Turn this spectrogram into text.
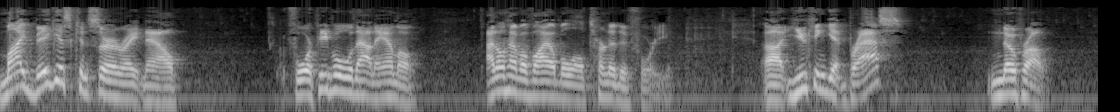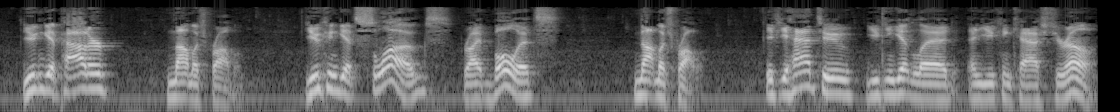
My biggest concern right now for people without ammo, I don't have a viable alternative for you. Uh, you can get brass, no problem. You can get powder, not much problem. You can get slugs, right, bullets, not much problem. If you had to, you can get lead and you can cast your own,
